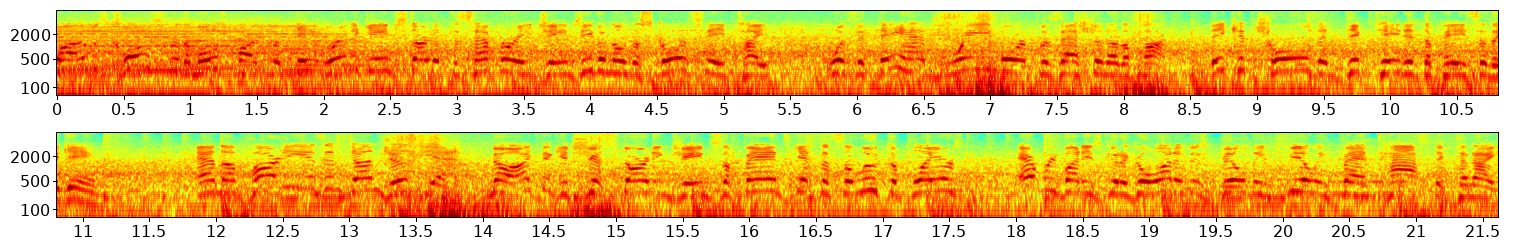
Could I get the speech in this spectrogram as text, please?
Well, it was close for the most part, but they, where the game started to separate, James, even though the score stayed tight, was that they had way more possession of the puck. They controlled and dictated the pace of the game. And the party isn't done just yet. No, I think it's just starting, James. The fans get to salute the players. Everybody's going to go out of this building feeling fantastic tonight.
